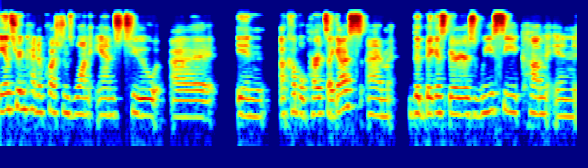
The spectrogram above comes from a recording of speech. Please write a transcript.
answering kind of questions one and two uh, in a couple parts, I guess. Um, the biggest barriers we see come in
